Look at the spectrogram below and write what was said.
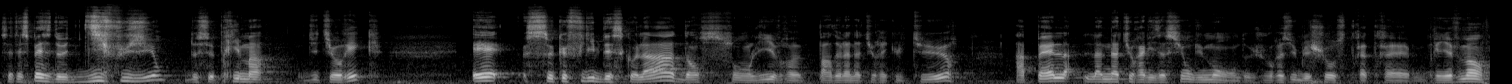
cette espèce de diffusion de ce primat du théorique, et ce que Philippe Descola, dans son livre Par de la nature et culture, appelle la naturalisation du monde. Je vous résume les choses très très brièvement.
